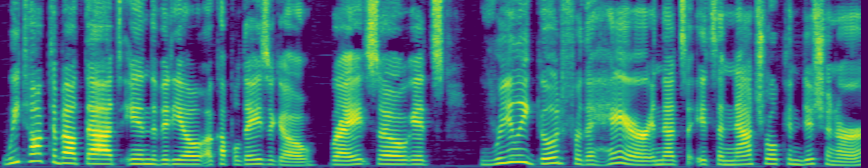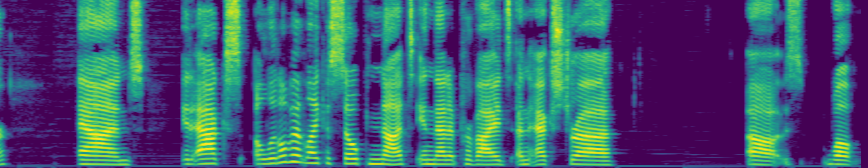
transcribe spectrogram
we talked about that in the video a couple days ago, right? So it's really good for the hair and that's it's a natural conditioner and it acts a little bit like a soap nut in that it provides an extra, uh, well,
